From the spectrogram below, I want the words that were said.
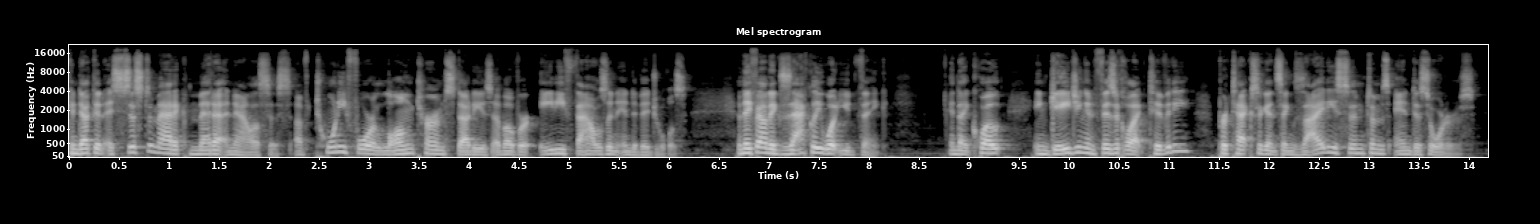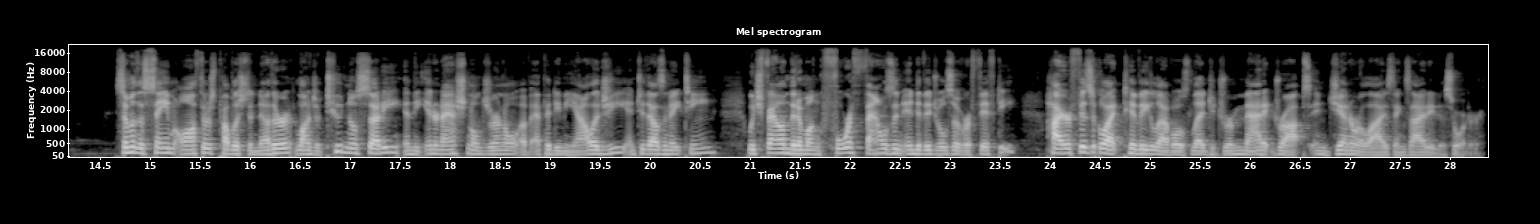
conducted a systematic meta analysis of 24 long term studies of over 80,000 individuals. And they found exactly what you'd think. And I quote engaging in physical activity protects against anxiety symptoms and disorders. Some of the same authors published another longitudinal study in the International Journal of Epidemiology in 2018, which found that among 4,000 individuals over 50, higher physical activity levels led to dramatic drops in generalized anxiety disorder.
